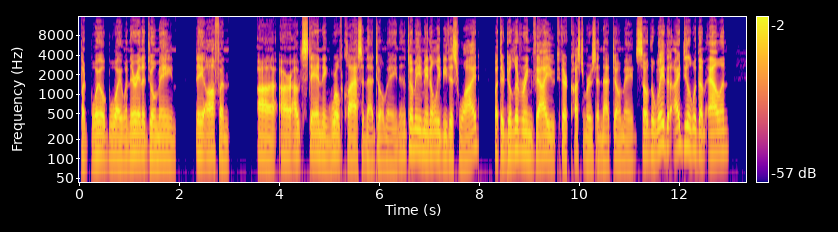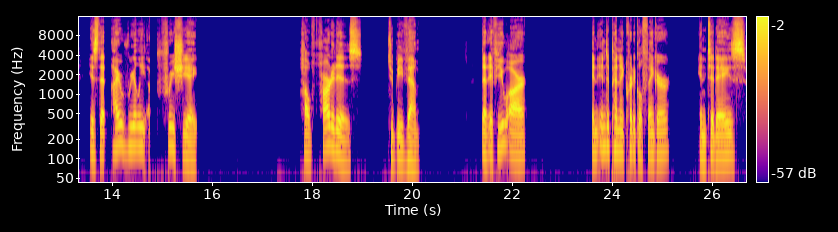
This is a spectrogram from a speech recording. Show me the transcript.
but boy, oh boy, when they're in a domain, they often uh, are outstanding, world class in that domain. And the domain may only be this wide, but they're delivering value to their customers in that domain. So the way that I deal with them, Alan, is that I really appreciate how hard it is to be them. That if you are an independent critical thinker in today's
